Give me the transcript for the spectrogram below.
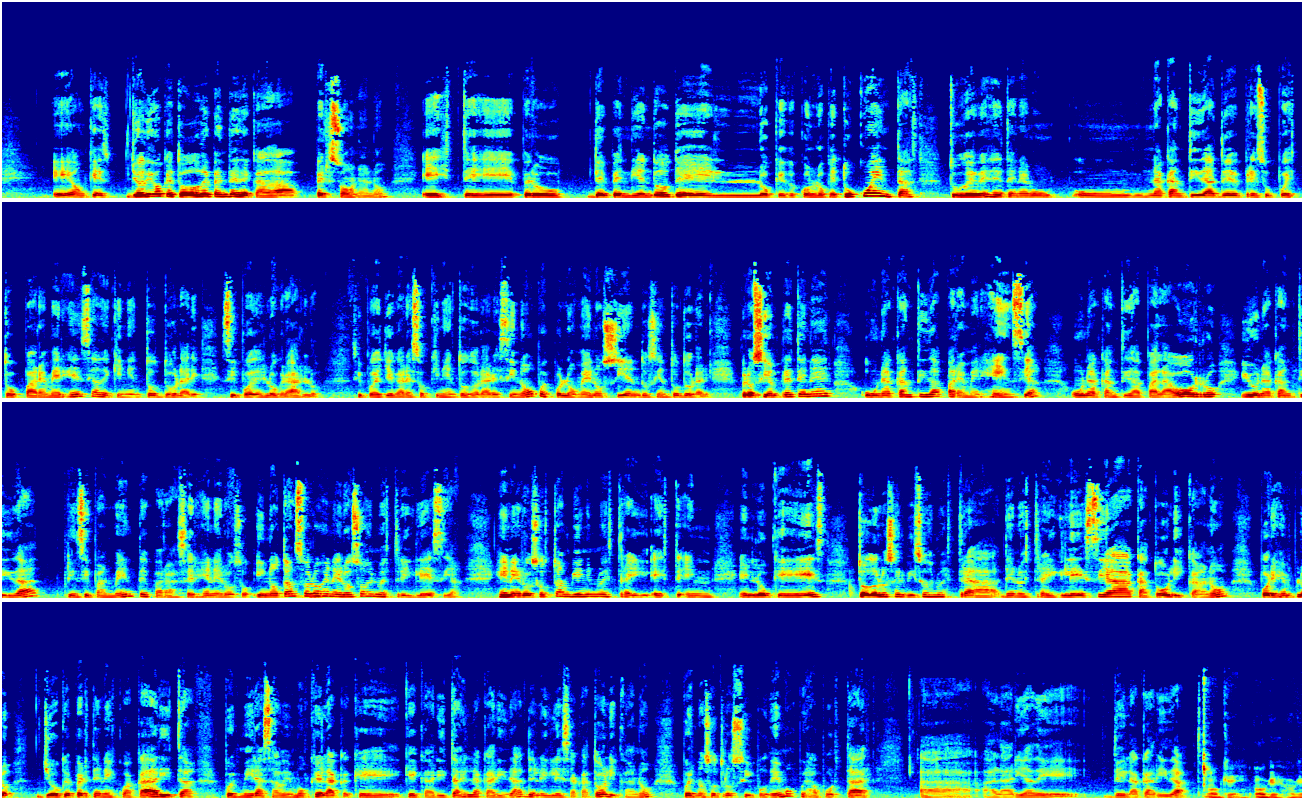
eh, aunque yo digo que todo depende de cada persona, ¿no? Este, pero dependiendo de lo que con lo que tú cuentas, tú debes de tener un, un- una cantidad de presupuesto para emergencia de 500 dólares, si puedes lograrlo, si puedes llegar a esos 500 dólares. Si no, pues por lo menos 100, 200 dólares. Pero siempre tener una cantidad para emergencia, una cantidad para el ahorro y una cantidad principalmente para ser generosos y no tan solo generosos en nuestra iglesia generosos también en nuestra este en, en lo que es todos los servicios de nuestra de nuestra iglesia católica no por ejemplo yo que pertenezco a Caritas pues mira sabemos que la que, que Caritas es la caridad de la iglesia católica no pues nosotros sí podemos pues aportar a- al área de, de la caridad. Ok, ok, ok.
